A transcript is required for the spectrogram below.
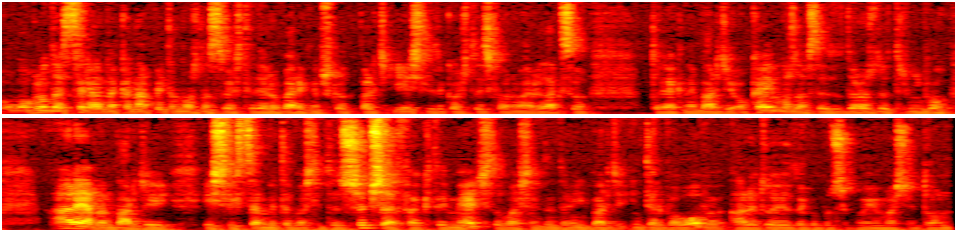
oglądać serial na kanapie, to można sobie wtedy rowerek na przykład odpalić i jeśli tylko to jest forma relaksu, to jak najbardziej ok, można wtedy dorość do treningu, ale ja bym bardziej, jeśli chcemy te właśnie te szybsze efekty mieć, to właśnie ten trening bardziej interwałowy, ale tutaj do tego potrzebujemy właśnie tą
